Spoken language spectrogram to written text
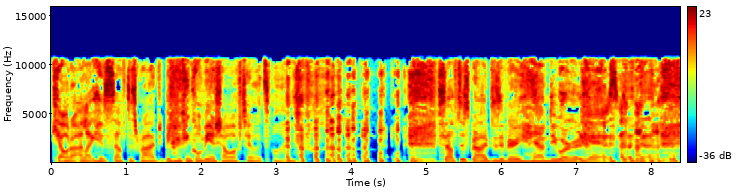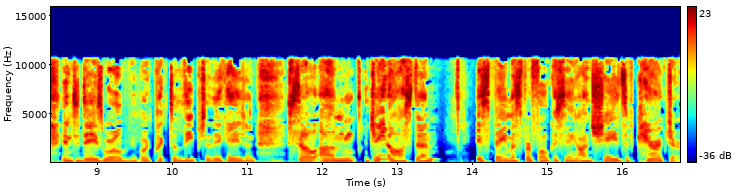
Kia ora, I like his self-described, but you can call me a show-off too, it's fine. Self-described is a very handy word. Yes. In today's world, people are quick to leap to the occasion. So, um, Jane Austen is famous for focusing on shades of character.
